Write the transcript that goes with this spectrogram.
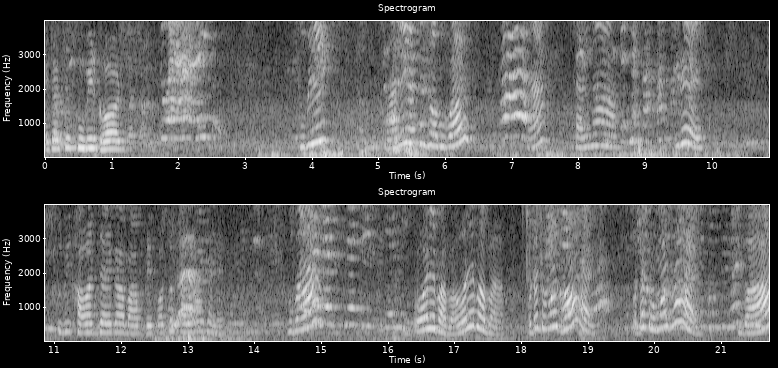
এটা হচ্ছে স্কুবির ঘর স্কুবি ভালোই আছিস বাবু বল হ্যাঁ খেলনা কিরে স্কুবির খাওয়ার জায়গা বাপরে কত খেলনা এখানে। স্কুবা ওরে বাবা ওরে বাবা ওটা তোমার ঘর ওটা তোমার ঘর। বাহ!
